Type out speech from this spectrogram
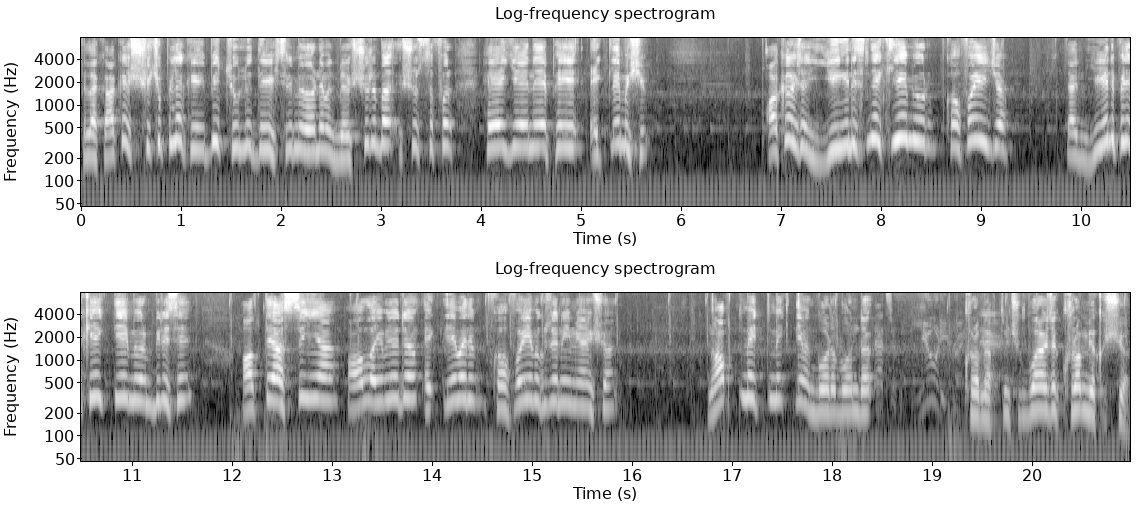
plaka. Arkadaşlar şu, şu plakayı bir türlü değiştirmeyi öğrenemedim. Ya şunu ben şu sıfır HGNP'yi eklemişim. Arkadaşlar yenisini ekleyemiyorum. Kafayı yiyeceğim. Yani yeni plakayı ekleyemiyorum. Birisi altta yazsın ya. Vallahi yemin ediyorum ekleyemedim. Kafayı yemek üzereyim yani şu an. Ne yaptım ettim ekleyemedim. Bu arada bu arada krom yaptım. Çünkü bu araca krom yakışıyor.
